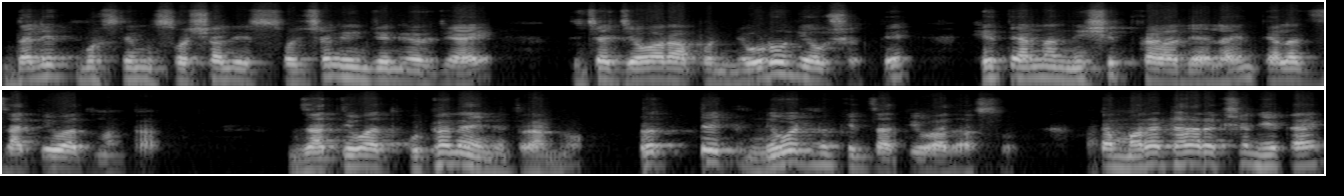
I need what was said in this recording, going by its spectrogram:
Dalit Muslim socialist social engineer जे आहे तिच्या जेव्हा आपण निवडून येऊ शकते हे त्यांना निश्चित कळालेलं आहे आणि त्याला जातीवाद म्हणतात. जातीवाद कुठं नाही मित्रांनो. प्रत्येक निवडणुकीत जातीवाद असतो. आता मराठा आरक्षण हे काय?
